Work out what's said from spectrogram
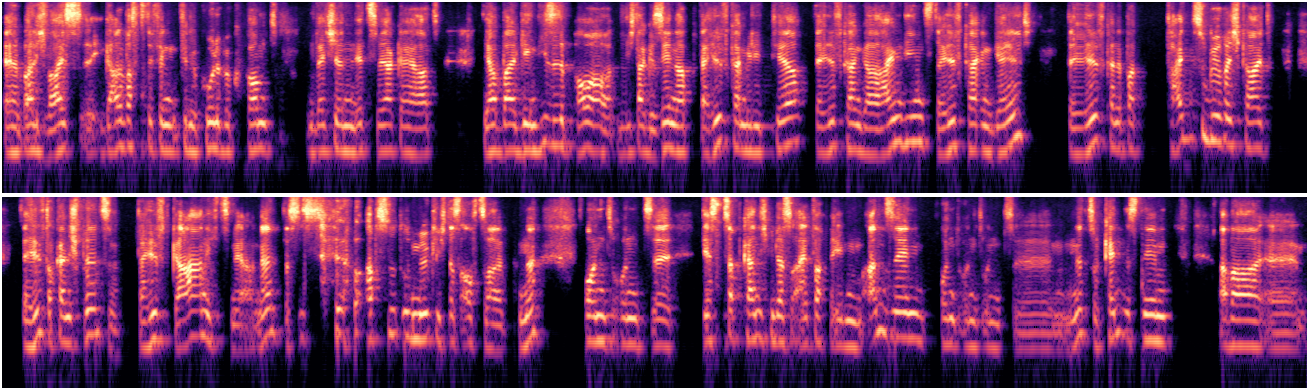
Äh, weil ich weiß, äh, egal was der für, für eine Kohle bekommt und welche Netzwerke er hat, ja, weil gegen diese Power, die ich da gesehen habe, da hilft kein Militär, da hilft kein Geheimdienst, da hilft kein Geld, da hilft keine Parteizugehörigkeit, da hilft auch keine Spritze, da hilft gar nichts mehr. Ne? Das ist absolut unmöglich, das aufzuhalten. Ne? Und, und äh, deshalb kann ich mir das einfach eben ansehen und, und, und äh, ne, zur Kenntnis nehmen. Aber, äh,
